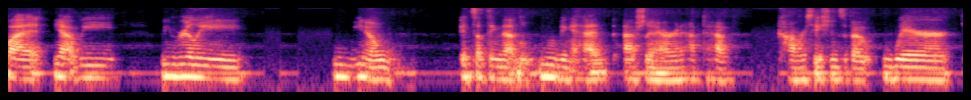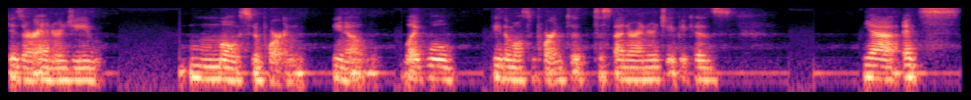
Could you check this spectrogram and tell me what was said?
But yeah, we we really, you know, it's something that moving ahead, Ashley and I are going to have to have conversations about where is our energy most important. You know, like we'll be the most important to, to spend our energy because yeah it's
